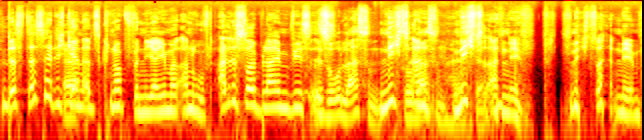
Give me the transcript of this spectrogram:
Das, das hätte ich Ja. gerne als Knopf, wenn ja jemand anruft. Alles soll bleiben, wie es ist. So lassen. Nichts, so an, lassen nichts der. annehmen. Nichts annehmen.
